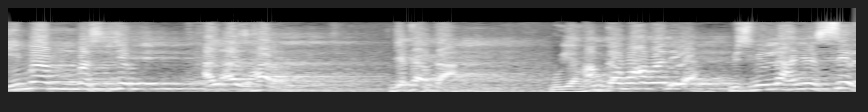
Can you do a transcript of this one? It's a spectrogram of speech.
Imam Masjid Al-Azhar Jakarta Buya Hamka Muhammadiyah. Bismillahnya sir.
